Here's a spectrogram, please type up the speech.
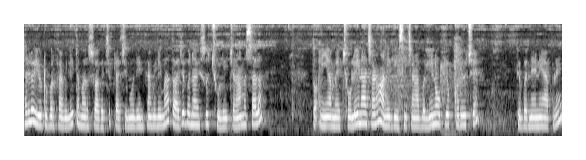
હેલો યુટ્યુબર ફેમિલી, તમારું સ્વાગત છે પ્રાચી મોદીન ફેમિલીમાં. તો આજે બનાવીશું છોલે ચણા મસાલા. તો અહીંયા મેં છોલેના ચણા અને દેશી ચણા બંનેનો ઉપયોગ કર્યો છે. તે બંનેને આપણે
